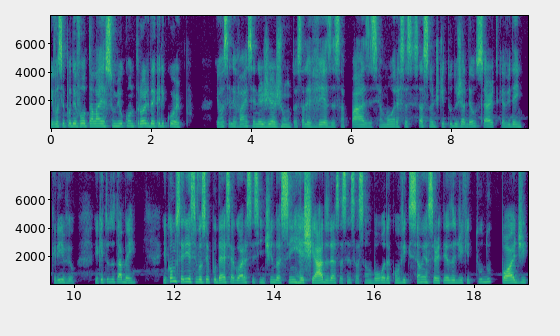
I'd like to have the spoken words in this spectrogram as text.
E você poder voltar lá e assumir o controle daquele corpo. E você levar essa energia junto, essa leveza, essa paz, esse amor, essa sensação de que tudo já deu certo, que a vida é incrível e que tudo está bem. E como seria se você pudesse agora se sentindo assim, recheado dessa sensação boa, da convicção e a certeza de que tudo pode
